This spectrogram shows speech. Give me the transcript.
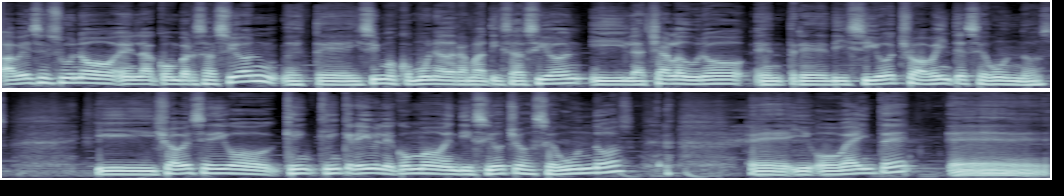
a veces uno en la conversación este, hicimos como una dramatización y la charla duró entre 18 a 20 segundos. Y yo a veces digo, qué, increíble cómo en 18 segundos eh, o 20 eh,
